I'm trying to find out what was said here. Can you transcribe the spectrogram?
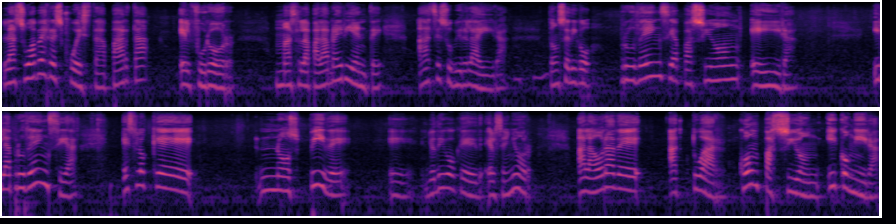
La suave respuesta aparta el furor, mas la palabra hiriente hace subir la ira. Entonces digo, prudencia, pasión e ira. Y la prudencia es lo que nos pide, eh, yo digo que el Señor, a la hora de actuar con pasión y con ira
